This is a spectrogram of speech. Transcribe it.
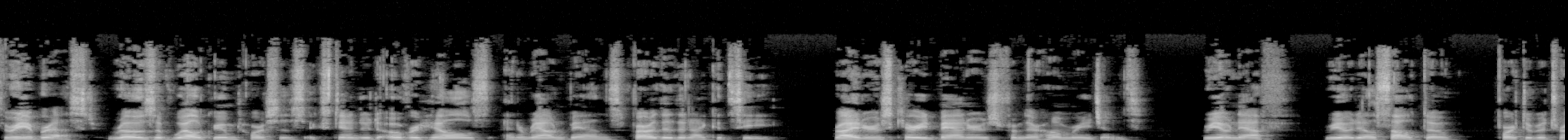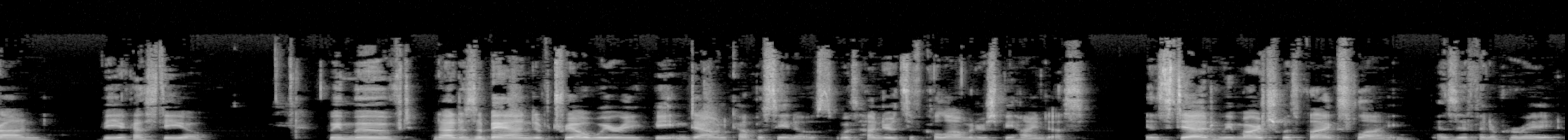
Three abreast, rows of well groomed horses extended over hills and around bends farther than I could see. Riders carried banners from their home regions Rio Nef, Rio del Salto, Puerto Bertrand, Villa Castillo. We moved not as a band of trail weary, beaten down campesinos with hundreds of kilometers behind us. Instead, we marched with flags flying, as if in a parade.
